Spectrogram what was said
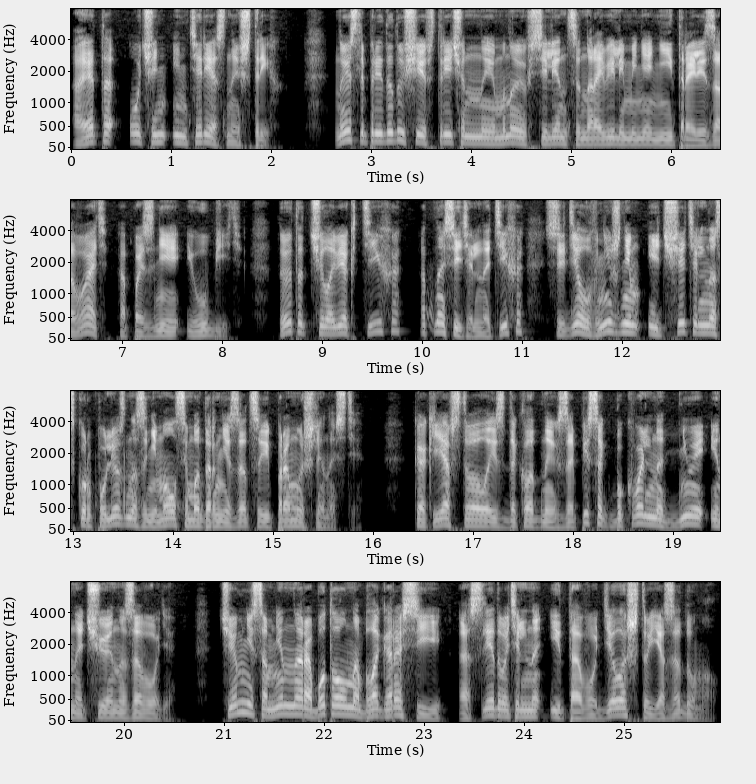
А это очень интересный штрих. Но если предыдущие встреченные мною вселенцы норовили меня нейтрализовать, а позднее и убить, то этот человек тихо, относительно тихо, сидел в Нижнем и тщательно, скрупулезно занимался модернизацией промышленности как явствовало из докладных записок, буквально днюя и ночуя на заводе. Чем, несомненно, работал на благо России, а следовательно и того дела, что я задумал.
